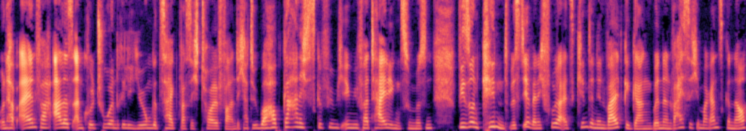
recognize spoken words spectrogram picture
und habe einfach alles an Kultur und Religion gezeigt, was ich toll fand. Ich hatte überhaupt gar nicht das Gefühl, mich irgendwie verteidigen zu müssen. Wie so ein Kind, wisst ihr, wenn ich früher als Kind in den Wald gegangen bin, dann weiß ich immer ganz genau,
